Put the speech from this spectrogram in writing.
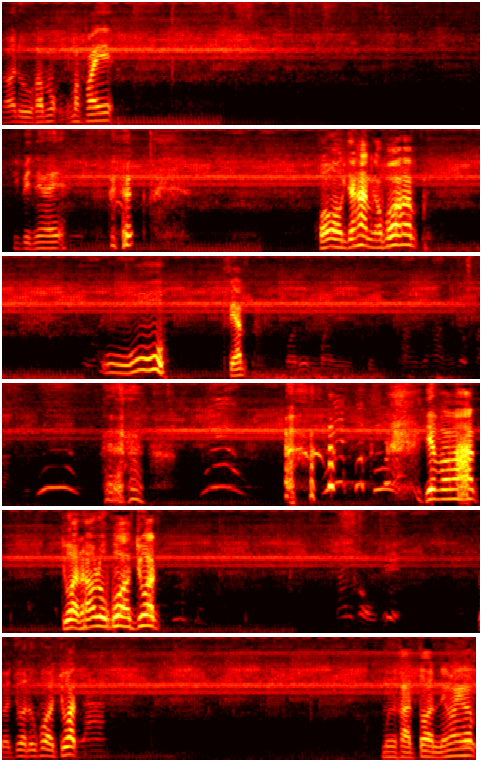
รอดูครับมาไฟนี่เป็นยังไงพอออกจากหันกับพ่อครับ โอ้โหเฟียด อย่าประมาทจวดเขาลูกพ่อจวดจวดจวดลูกพ่อจวด มือขาดตอนยังไงครับ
